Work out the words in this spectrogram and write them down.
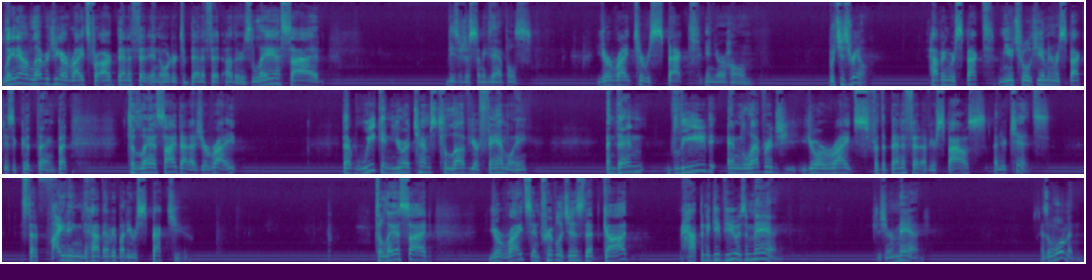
Lay down leveraging our rights for our benefit in order to benefit others. Lay aside, these are just some examples your right to respect in your home, which is real. Having respect, mutual human respect, is a good thing. But to lay aside that as your right, that weaken your attempts to love your family, and then lead and leverage your rights for the benefit of your spouse and your kids instead of fighting to have everybody respect you to lay aside your rights and privileges that God happened to give you as a man, because you're a man, as a woman,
